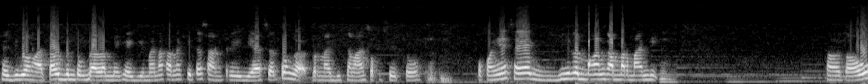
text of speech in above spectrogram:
saya juga nggak tahu bentuk dalamnya kayak gimana karena kita santri biasa tuh nggak pernah bisa masuk ke situ. Pokoknya saya di lempengan kamar mandi. Hmm. tahu-tahu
